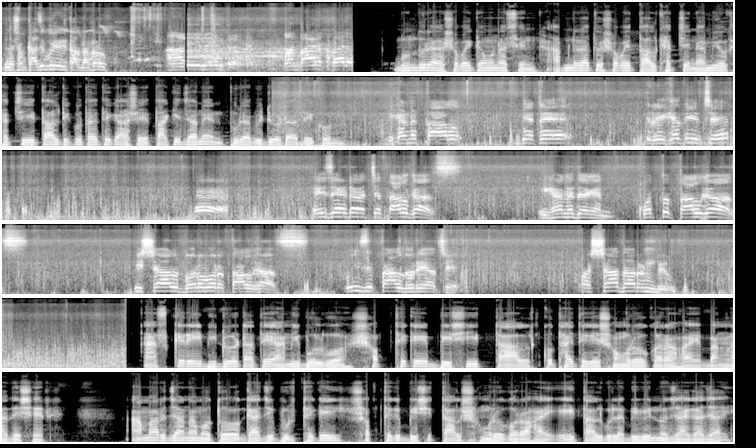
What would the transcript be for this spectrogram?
এগুলো সব গাজীপুরের তাল না বন্ধুরা সবাই কেমন আছেন? আপনারা তো সবাই তাল খাচ্ছেন আমিও খাচ্ছি। এই তালটি কোথায় থেকে আসে তা কি জানেন? পুরো ভিডিওটা দেখুন। এখানে তাল কেটে রেখে দিয়েছে। হ্যাঁ এই যে এটা হচ্ছে তাল গাছ। এখানে দেখেন কত তাল গাছ। বিশাল বড় বড় তাল গাছ। ওই যে তাল ধরে আছে। অসাধারণ ভিউ আজকের এই ভিডিওটাতে আমি বলব সব থেকে বেশি তাল কোথায় থেকে সংগ্রহ করা হয় বাংলাদেশের। আমার জানা মতো গাজীপুর থেকেই সব থেকে বেশি তাল সংগ্রহ করা হয়। এই তালগুলো বিভিন্ন জায়গা যায়।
